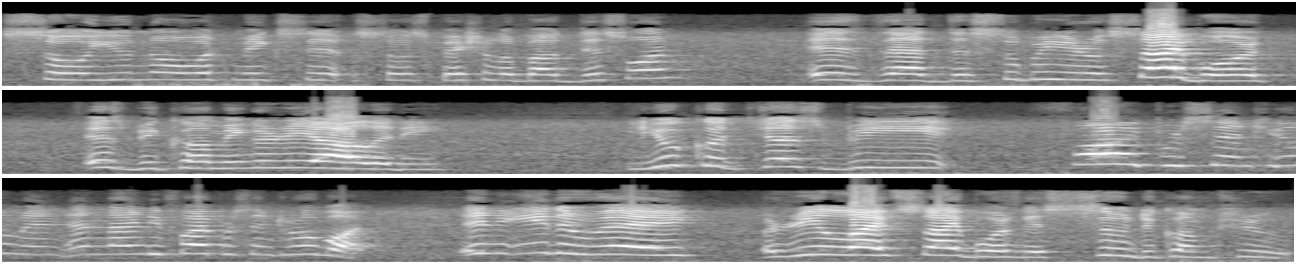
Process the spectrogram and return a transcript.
So you know what makes it so special about this one? Is that the superhero cyborg is becoming a reality. You could just be 5% human and 95% robot. In either way, a real life cyborg is soon to come true.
